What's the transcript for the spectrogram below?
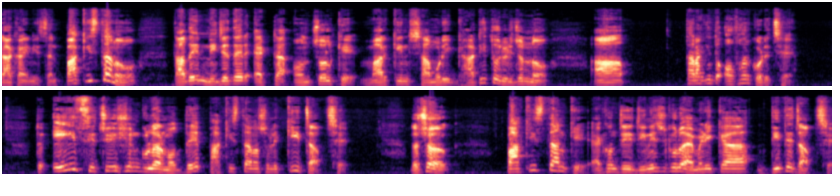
ডাকায় নিয়েছেন পাকিস্তানও তাদের নিজেদের একটা অঞ্চলকে মার্কিন সামরিক ঘাঁটি তৈরির জন্য তারা কিন্তু অফার করেছে। তো এই সিচুয়েশনগুলোর মধ্যে পাকিস্তান আসলে কি চাচ্ছে দর্শক, পাকিস্তানকে এখন যে জিনিসগুলো আমেরিকা দিতে যাচ্ছে,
